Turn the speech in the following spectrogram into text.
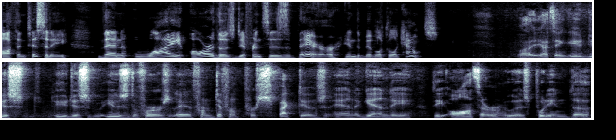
authenticity, then why are those differences there in the biblical accounts? Well, I think you just you just use the first uh, from different perspectives, and again, the the author who is putting the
